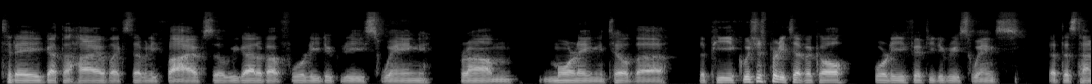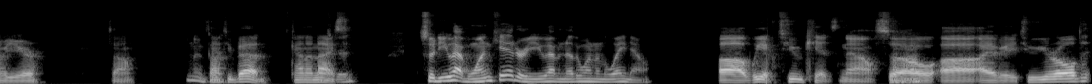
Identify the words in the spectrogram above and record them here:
today got the high of like 75. So we got about 40 degree swing from morning until the the peak, which is pretty typical 40, 50 degree swings at this time of year. So okay. it's not too bad. It's kind of nice. So do you have one kid or you have another one on the way now? Uh, we have two kids now. So uh-huh. uh, I have a two year old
